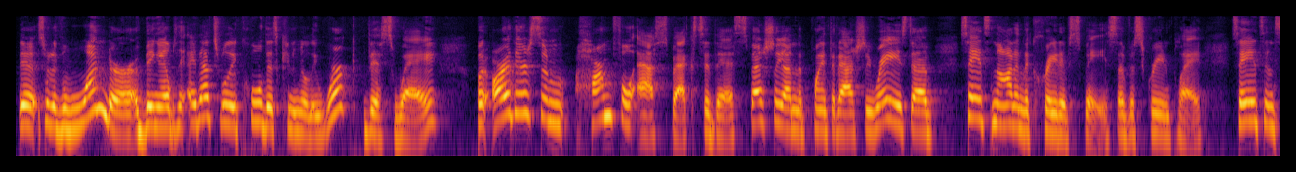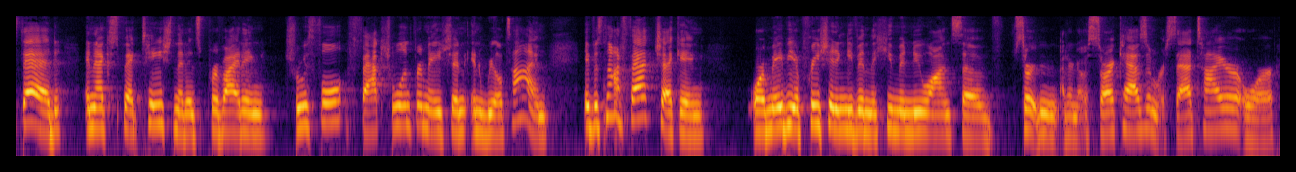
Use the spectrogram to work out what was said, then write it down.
the sort of wonder of being able to say, hey, that's really cool. This can really work this way. But are there some harmful aspects to this, especially on the point that Ashley raised of, say, it's not in the creative space of a screenplay? Say it's instead an expectation that it's providing truthful, factual information in real time. If it's not fact checking, or maybe appreciating even the human nuance of certain, I don't know, sarcasm or satire or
